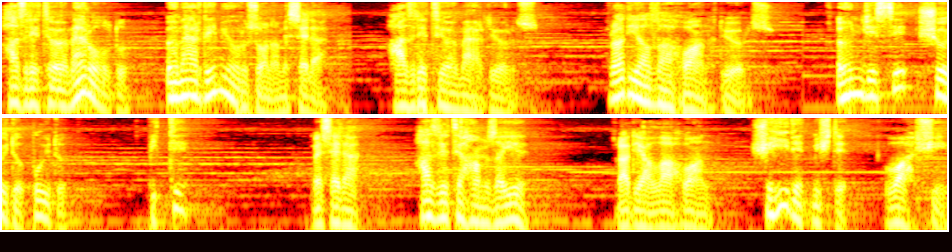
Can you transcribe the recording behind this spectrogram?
Hazreti Ömer oldu. Ömer demiyoruz ona mesela. Hazreti Ömer diyoruz. Radiyallahu anh diyoruz. Öncesi şuydu buydu. Bitti. Mesela Hazreti Hamza'yı radiyallahu an şehit etmişti vahşi.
